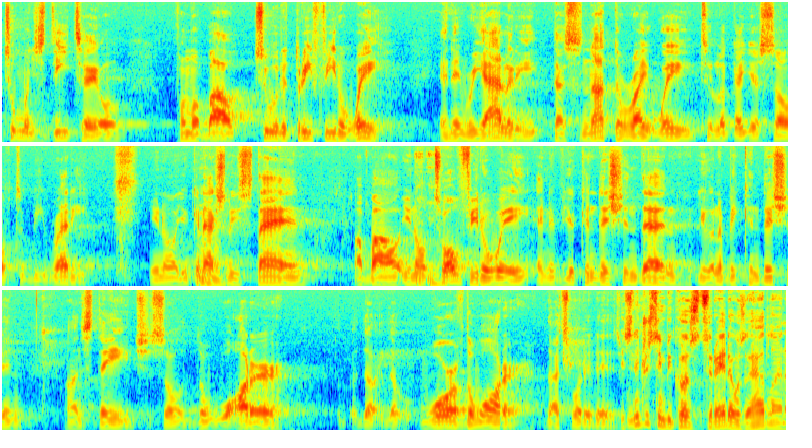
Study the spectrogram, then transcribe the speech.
too much detail from about two to three feet away. And in reality, that's not the right way to look at yourself to be ready. You know, you can actually stand about, you know, 12 feet away, and if you're conditioned then, you're going to be conditioned on stage. So the water, the, the war of the water, that's what it is. It's We- interesting because today there was a headline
